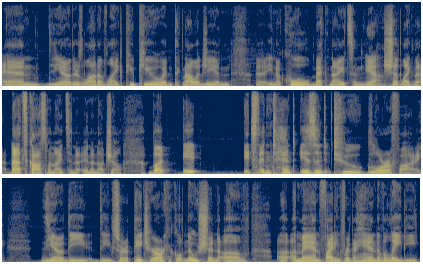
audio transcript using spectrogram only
and you know there's a lot of like pew pew and technology and uh, you know cool mech knights and Yeah. shit like that? That's Cosmo Knights in a, in a nutshell. But it its intent isn't to glorify you know the the sort of patriarchal notion of uh, a man fighting for the hand of a lady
